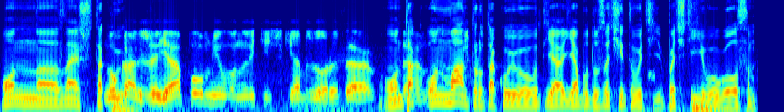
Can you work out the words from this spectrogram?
он, э, знаешь, такой... Ну как же, я помню его аналитические обзоры, да. Он, да. Так, он мантру такую, вот я, я буду зачитывать почти его голосом.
